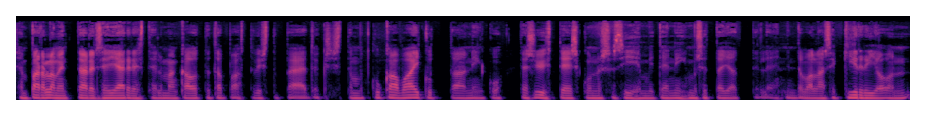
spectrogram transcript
sen parlamentaarisen järjestelmän kautta tapahtuvista päätöksistä, mutta kuka vaikuttaa niin kuin tässä yhteiskunnassa siihen, miten ihmiset ajattelee, niin tavallaan se kirjo on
